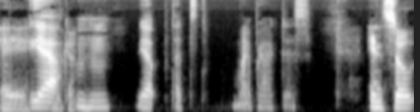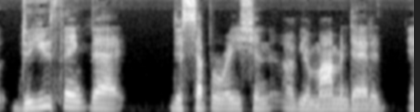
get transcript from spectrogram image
AA. Yeah. Okay. Mm-hmm. Yep. That's my practice. And so do you think that the separation of your mom and dad, uh,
